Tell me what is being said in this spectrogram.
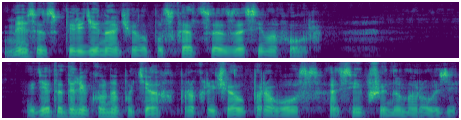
месяц впереди начал опускаться за семафор. Где-то далеко на путях прокричал паровоз, осипший на морозе.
